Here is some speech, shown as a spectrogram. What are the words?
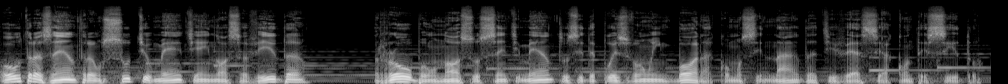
Outras entram sutilmente em nossa vida, roubam nossos sentimentos e depois vão embora como se nada tivesse acontecido.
